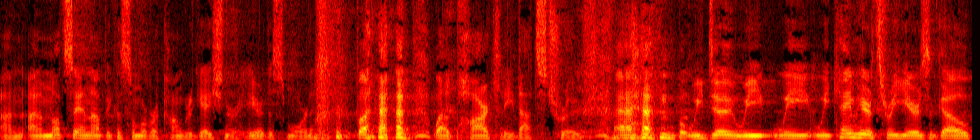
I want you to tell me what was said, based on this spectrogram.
And, and I'm not saying that because some of our congregation are here this morning, but well, partly that's true. Um, but we do. We, we, we came here three years ago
